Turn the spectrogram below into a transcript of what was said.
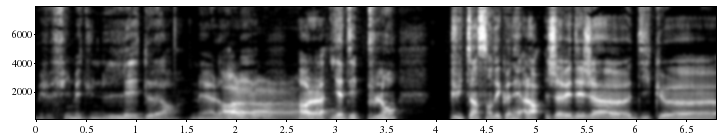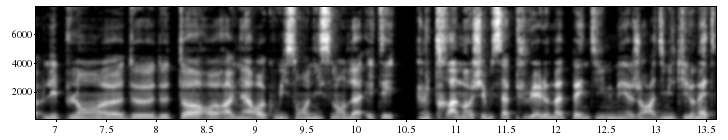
mais le film est d'une laideur. Mais alors, Oh là là là là. oh là là, il y a des plans, putain, sans déconner. Alors, j'avais déjà euh, dit que euh, les plans euh, de, de Thor Ragnarok où ils sont en Islande là étaient ultra moches et où ça puait le matte painting, mais genre à 10 000 km.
